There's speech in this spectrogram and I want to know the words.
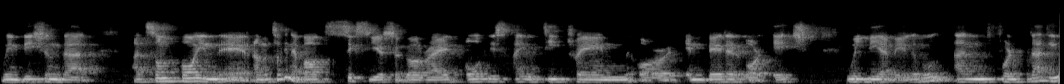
we envisioned that at some point, uh, I'm talking about six years ago, right? All this IoT train or embedded or edge will be available. And for that use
